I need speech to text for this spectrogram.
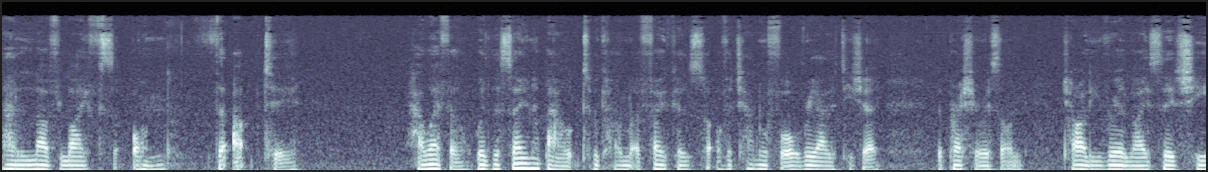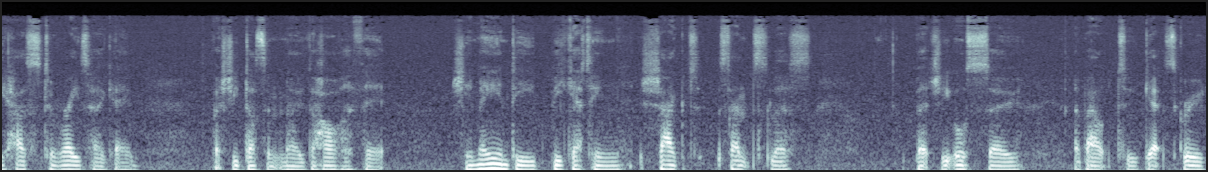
her love life's on the up to. However, with the zone about to become a focus of a Channel 4 reality show, the pressure is on. Charlie realizes she has to raise her game, but she doesn't know the half of it. She may indeed be getting shagged senseless, but she also about to get screwed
